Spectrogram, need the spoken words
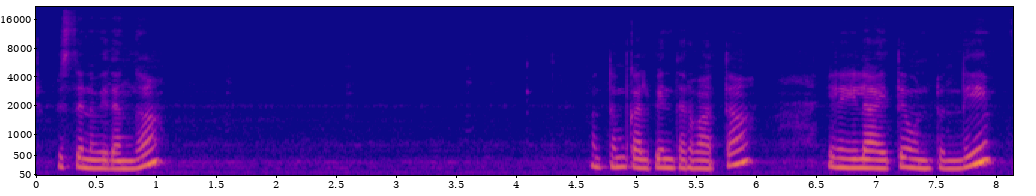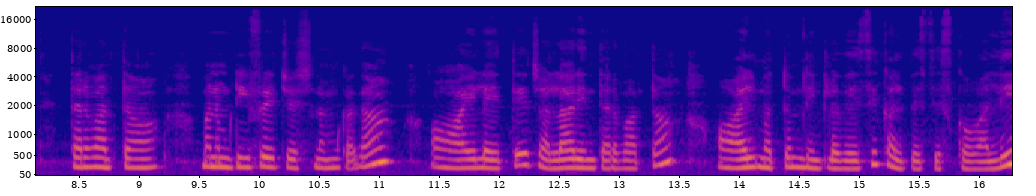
చూపిస్తున్న విధంగా మొత్తం కలిపిన తర్వాత ఇలా ఇలా అయితే ఉంటుంది. తర్వాత మనం డీప్ ఫ్రై చేసినాం కదా ఆ ఆయిల్ అయితే చల్లారిన తర్వాత ఆయిల్ మొత్తం దీంట్లో వేసి కలిపేసేసుకోవాలి.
